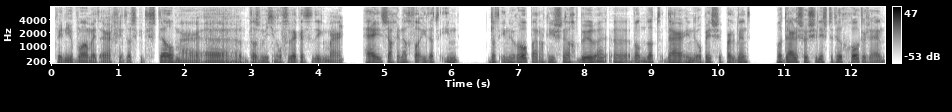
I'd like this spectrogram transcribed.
Ik weet niet of Mohammed erg vindt als ik het stel, maar uh, dat is een beetje een off ding. Maar hij zag in elk geval in dat in, dat in Europa nog niet zo snel gebeuren. Uh, want dat daar in het Europese parlement, wat daar de socialisten veel groter zijn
